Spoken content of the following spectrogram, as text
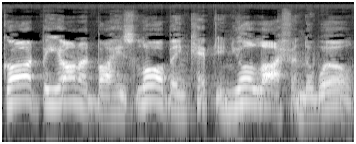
God be honoured by His law being kept in your life and the world.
